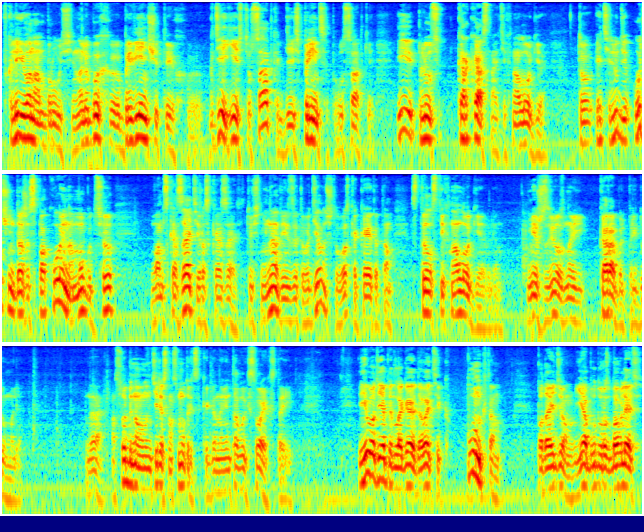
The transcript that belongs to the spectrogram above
в клееном брусе, на любых э, бревенчатых, э, где есть усадка, где есть принципы усадки, и плюс каркасная технология, то эти люди очень даже спокойно могут все вам сказать и рассказать. То есть не надо из этого делать, что у вас какая-то там стелс-технология, блин, межзвездный корабль придумали. Да, особенно он интересно смотрится, когда на винтовых сваях стоит. И вот я предлагаю, давайте к пунктам подойдем. Я буду разбавлять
